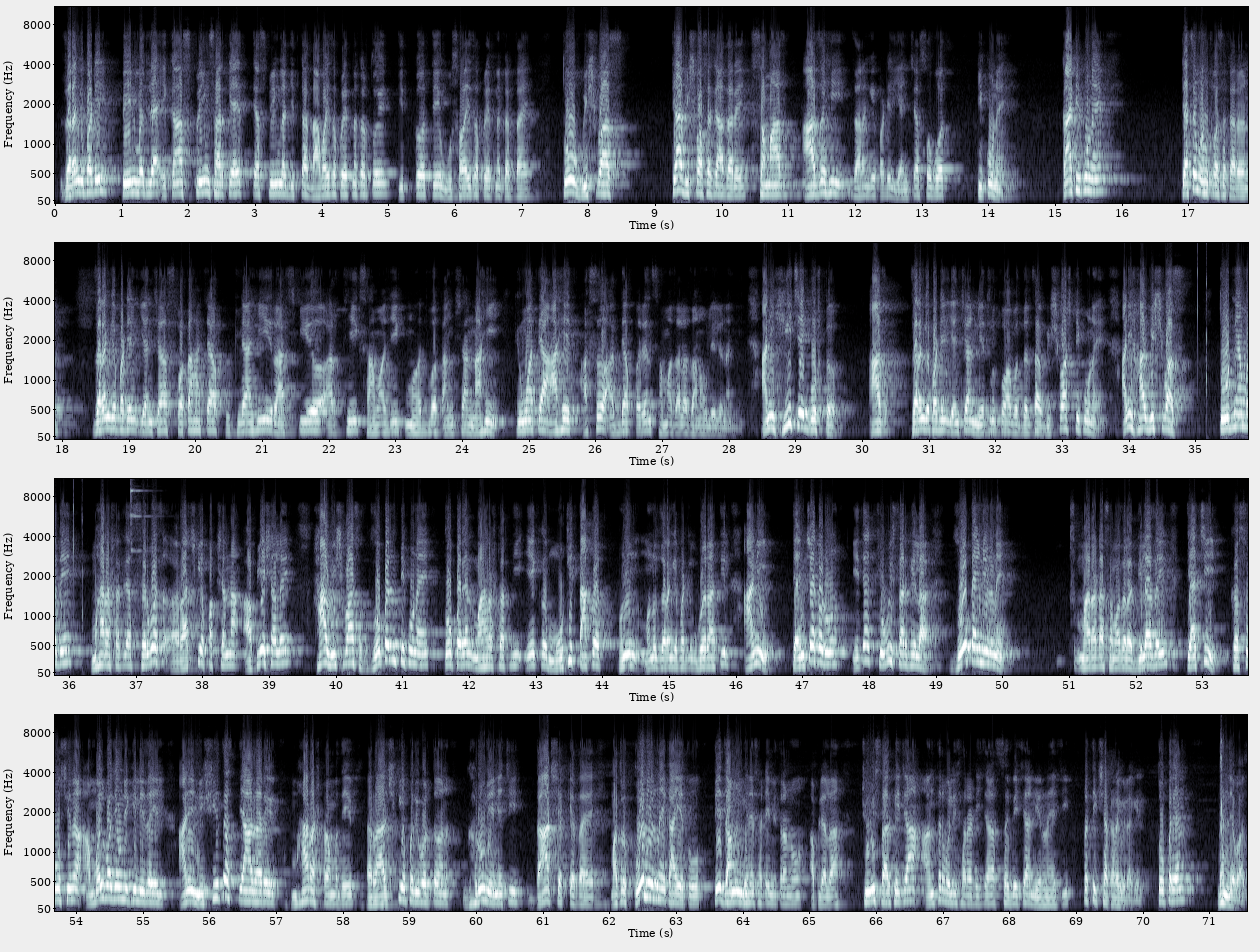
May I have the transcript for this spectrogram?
जरांगे पाटील पेनमधल्या एका स्प्रिंग सारखे आहेत. त्या स्प्रिंगला जितका दाबायचा प्रयत्न करतोय तितकं ते उसळायचा प्रयत्न करताय. तो विश्वास त्या विश्वासाच्या आधारे समाज आजही जारंगे पाटील यांच्यासोबत टिकून आहे का टिकून आहे त्याचं महत्वाचं कारण जरांगे पाटील यांच्या स्वतःच्या कुठल्याही राजकीय आर्थिक सामाजिक महत्वाकांक्षा नाही किंवा त्या आहेत असं अद्यापपर्यंत समाजाला जाणवलेलं नाही. आणि हीच एक गोष्ट आज जरांगे पाटील यांच्या नेतृत्वाबद्दलचा विश्वास टिकून आहे आणि हा विश्वास तोडण्यामध्ये महाराष्ट्रातल्या सर्वच राजकीय पक्षांना अपयश आलंय. हा विश्वास जोपर्यंत टिकून आहे तोपर्यंत महाराष्ट्रातली एक मोठी ताकद म्हणून मनोज जरांगे पाटील उभं राहतील. आणि त्यांच्याकडून येत्या चोवीस तारखेला जो काही निर्णय मराठा समाजाला दिला जाईल त्याची कसोशीनं अंमलबजावणी केली जाईल आणि निश्चितच त्या आधारे महाराष्ट्रामध्ये राजकीय परिवर्तन घडून येण्याची दाट शक्यता आहे. मात्र तो निर्णय काय येतो ते जाणून घेण्यासाठी मित्रांनो आपल्याला चोवीस तारखेच्या आंतरवली सराठीच्या सभेच्या निर्णयाची प्रतीक्षा करावी लागेल. तोपर्यंत धन्यवाद.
